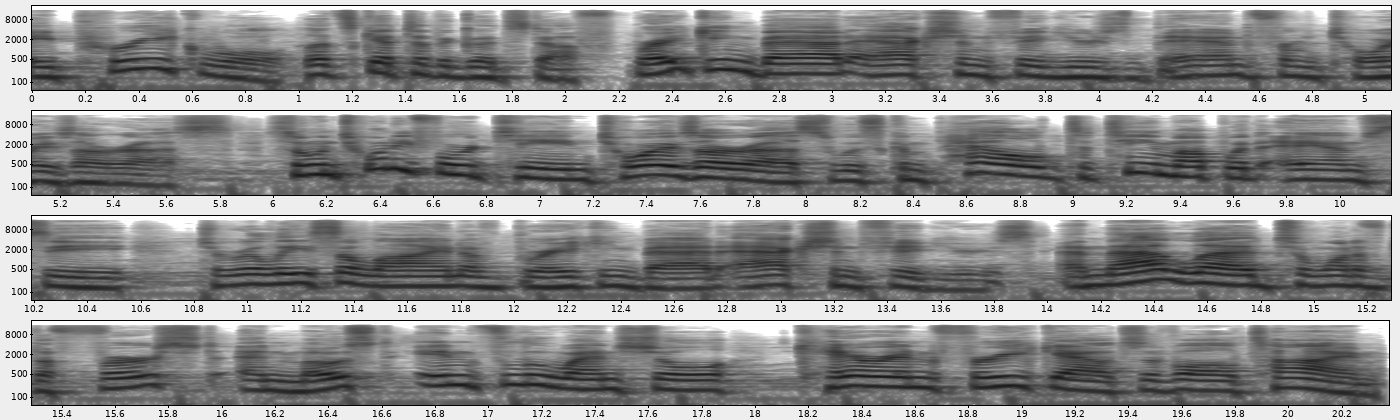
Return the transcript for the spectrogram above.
a prequel. Let's get to the good stuff. Breaking Bad action figures banned from Toys R Us. So in 2014, Toys R Us was compelled to team up with AMC to release a line of Breaking Bad action figures, and that led to one of the first and most influential Karen freakouts of all time.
